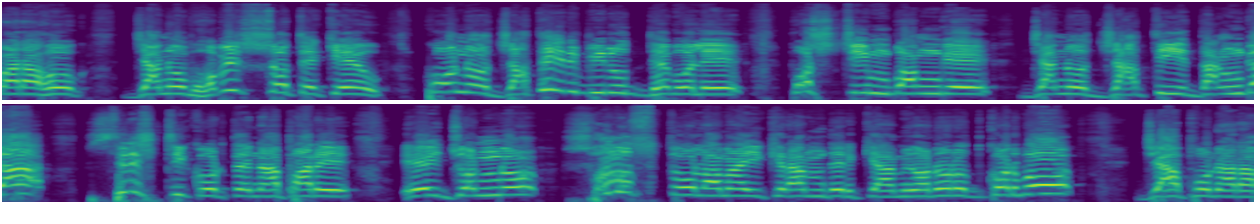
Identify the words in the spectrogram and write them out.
করা হোক, যেন ভবিষ্যতে কেউ কোনো জাতির বিরুদ্ধে বলে পশ্চিমবঙ্গে যেন জাতি দাঙ্গা সৃষ্টি করতে না পারে। এই জন্য সমস্ত ওলামাই কিরামদেরকে আমি অনুরোধ করব যে আপনারা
